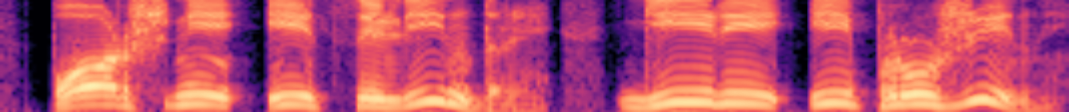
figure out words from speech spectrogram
— поршни и цилиндры, гири и пружины,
